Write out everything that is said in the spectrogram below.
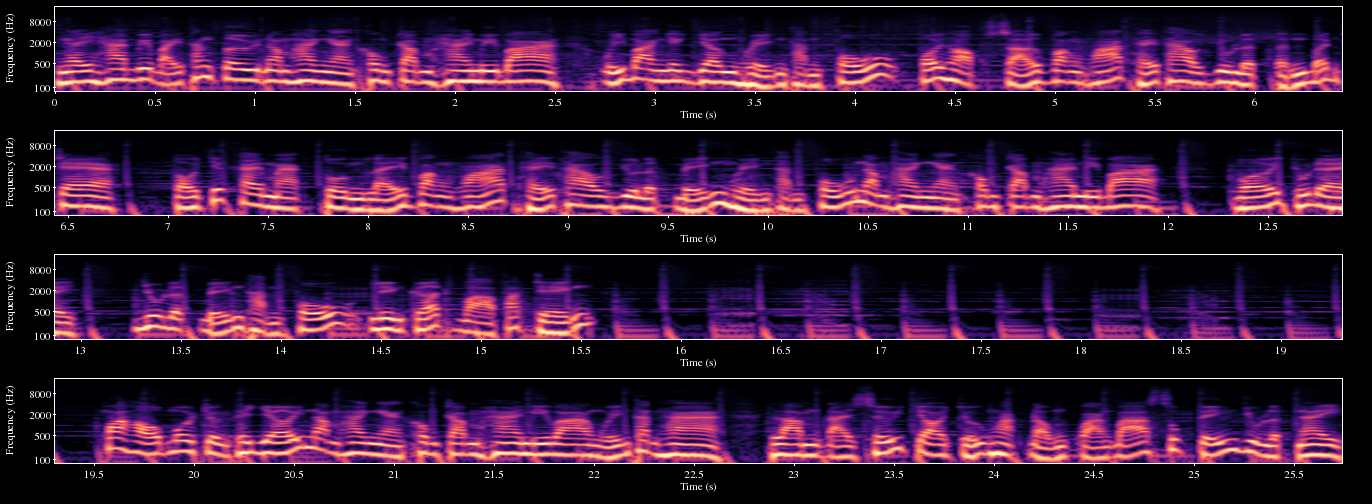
Ngày 27 tháng 4 năm 2023, Ủy ban Nhân dân huyện Thành Phú phối hợp Sở Văn hóa Thể thao Du lịch tỉnh Bến Tre tổ chức khai mạc tuần lễ văn hóa thể thao du lịch biển huyện Thành Phú năm 2023 với chủ đề Du lịch biển Thành Phú liên kết và phát triển. Hoa hậu Môi trường Thế giới năm 2023 Nguyễn Thanh Hà làm đại sứ cho chuỗi hoạt động quảng bá xúc tiến du lịch này.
